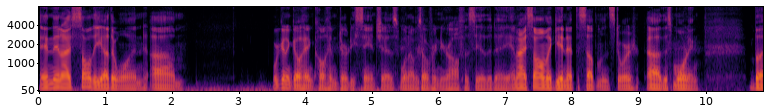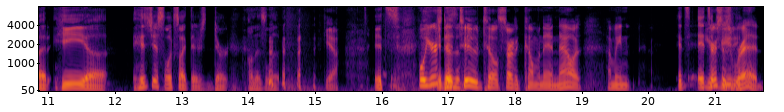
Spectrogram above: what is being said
and then I saw the other one. Um, we're gonna go ahead and call him Dirty Sanchez. When I was over in your office the other day, and I saw him again at the supplement store uh, this morning, but he uh, his just looks like there's dirt on his lip. Yeah. It's Well, yours It did too till it started coming in. Now, I mean, it's it's yours is red.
